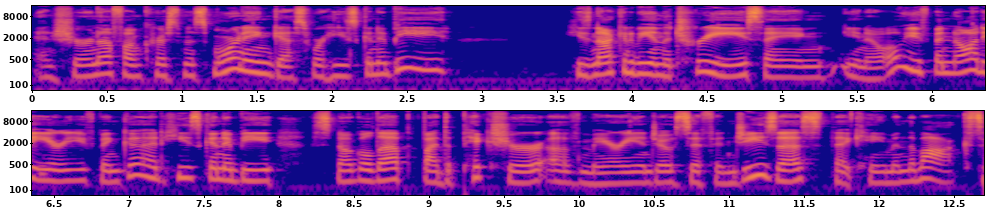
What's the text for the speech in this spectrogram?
And sure enough, on Christmas morning, guess where he's going to be? He's not going to be in the tree saying, you know, oh, you've been naughty or you've been good. He's going to be snuggled up by the picture of Mary and Joseph and Jesus that came in the box.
